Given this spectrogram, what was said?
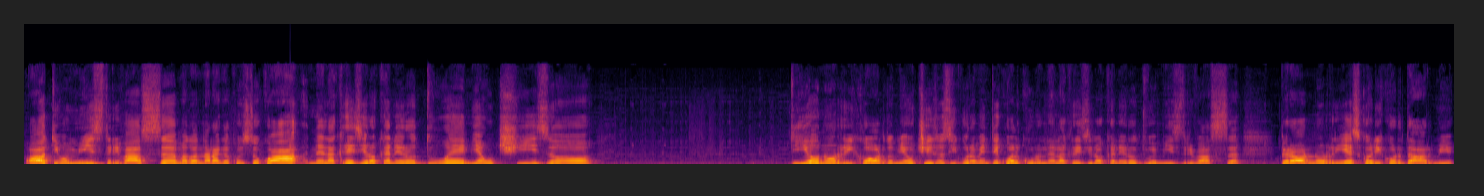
Ottimo, Misdrivas. Madonna, raga, questo qua nella Crazy Rocca Nero 2 mi ha ucciso... Dio non ricordo, mi ha ucciso sicuramente qualcuno nella Crazy Rocca Nero 2 Misdrivas. Però non riesco a ricordarmi.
